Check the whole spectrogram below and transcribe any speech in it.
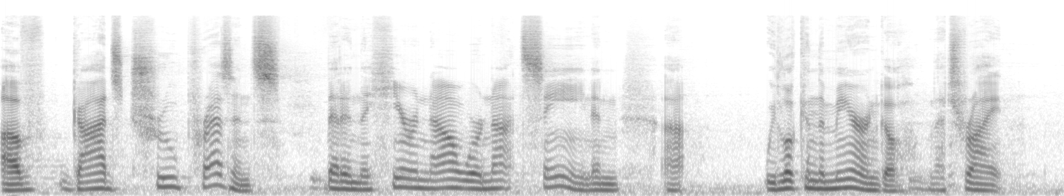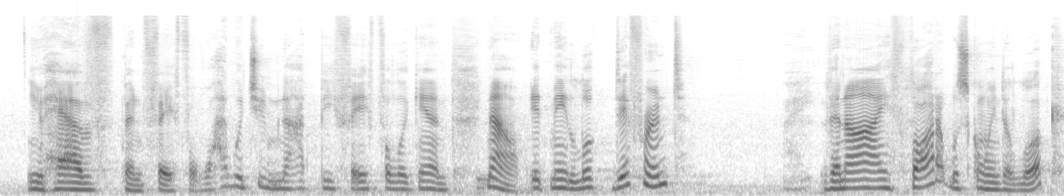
of God's true presence that in the here and now we're not seeing. And uh, we look in the mirror and go, that's right. You have been faithful. Why would you not be faithful again? Now, it may look different Right. than I thought it was going to look.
